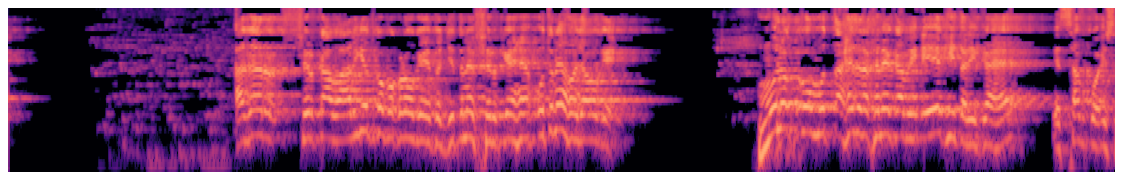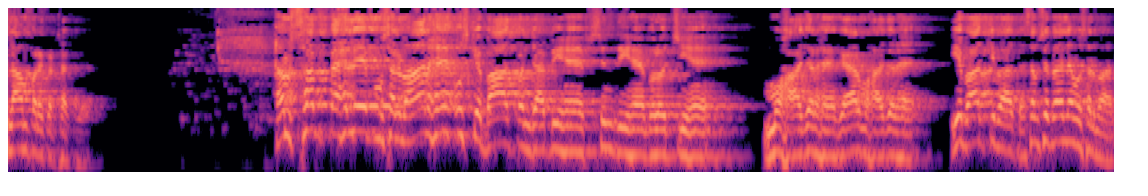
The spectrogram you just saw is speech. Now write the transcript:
اگر فرقہ واریت کو پکڑو گے، تو جتنے فرقے ہیں اتنے ہو جاؤ گے۔ ملک کو متحد رکھنے کا بھی ایک ہی طریقہ ہے۔ کہ سب کو اسلام پر اکٹھا کرے۔ ہم سب پہلے مسلمان ہیں، اس کے بعد پنجابی ہیں، سندھی ہیں، بلوچی ہیں، مہاجر ہیں، غیر مہاجر ہیں۔ یہ بات کی بات ہے، سب سے پہلے مسلمان۔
